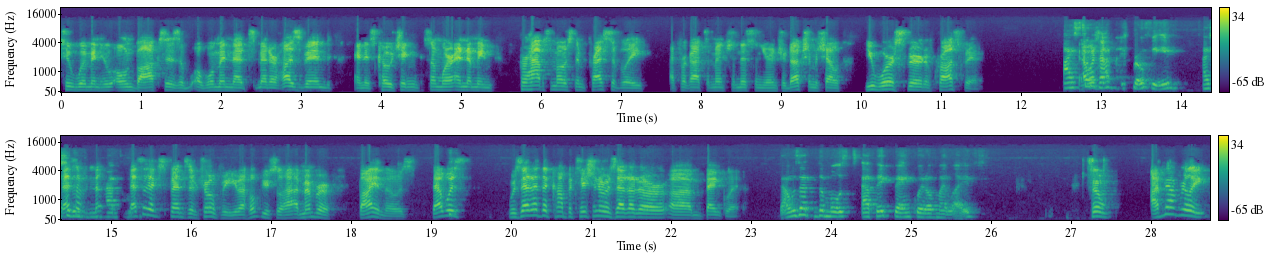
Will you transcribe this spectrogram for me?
two women who own boxes, a, a woman that's met her husband and is coaching somewhere. And I mean, perhaps most impressively, I forgot to mention this in your introduction, Michelle, you were Spirit of CrossFit. I still have a, my trophy. I that's, a, that's an expensive trophy. I hope you still have. I remember buying those. That was was that at the competition or was that at our um, banquet? That was at the most epic banquet of my life. So I've not really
